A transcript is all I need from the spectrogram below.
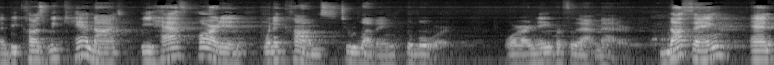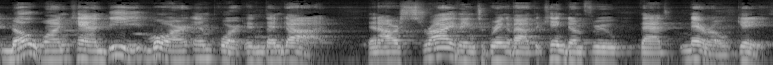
and because we cannot be half hearted when it comes to loving the Lord or our neighbor for that matter. Nothing and no one can be more important than God, than our striving to bring about the kingdom through that narrow gate.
